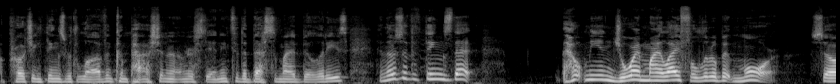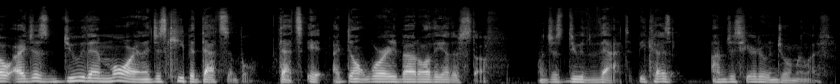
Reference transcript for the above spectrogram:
approaching things with love and compassion and understanding to the best of my abilities, and those are the things that help me enjoy my life a little bit more. So I just do them more, and I just keep it that simple. That's it. I don't worry about all the other stuff. I just do that because I'm just here to enjoy my life.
